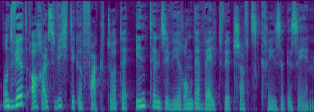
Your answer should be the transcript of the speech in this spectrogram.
und wird auch als wichtiger Faktor der Intensivierung der Weltwirtschaftskrise gesehen.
